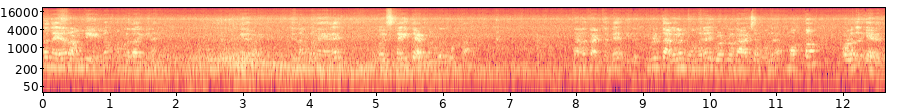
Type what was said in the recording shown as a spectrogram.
അത് നേരെ റൗണ്ട് ചെയ്യുന്നു നമ്മളിതാ ഇങ്ങനെ ഇങ്ങനെ വരയ്ക്കും ഇത് നമുക്ക് നേരെ ഒരു സ്ട്രൈറ്റ് ആയിട്ട് നമുക്കിത് കൊടുക്കാം. ഇതാണ് കഴുത്തിന്റെ ഇത്. ഇവിടുത്തെ അകലം മൂന്നര ഇവിടുത്തെ താഴ്ച മൂന്നര. മൊത്തം ഉള്ളത് ഏഴര.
